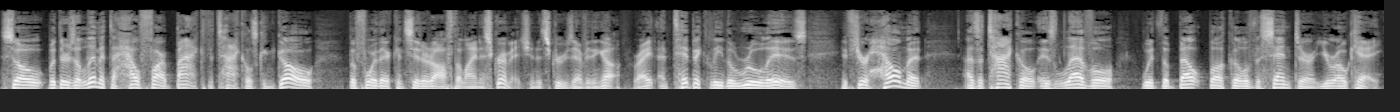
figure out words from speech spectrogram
So, but there's a limit to how far back the tackles can go before they're considered off the line of scrimmage, and it screws everything up, right? And typically, the rule is if your helmet as a tackle is level with the belt buckle of the center, you're okay.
